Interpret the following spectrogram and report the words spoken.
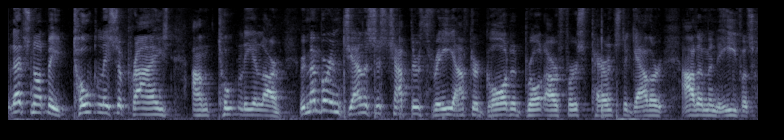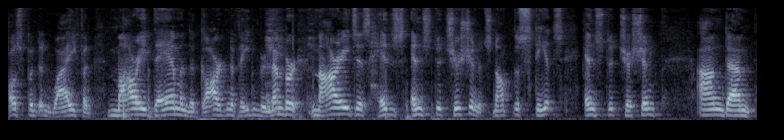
Let's not be totally surprised and totally alarmed. Remember in Genesis chapter 3, after God had brought our first parents together, Adam and Eve as husband and wife, and married them in the Garden of Eden. Remember, marriage is his institution, it's not the state's institution. And um,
